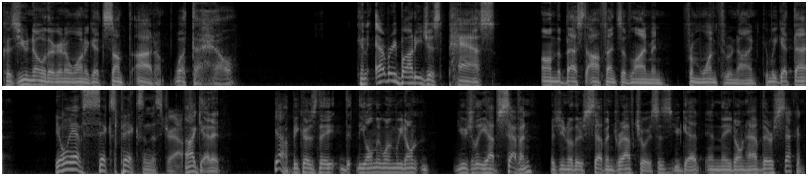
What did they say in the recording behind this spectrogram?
because you know they're going to want to get something. I don't. What the hell? Can everybody just pass on the best offensive lineman from one through nine? Can we get that? You only have six picks in this draft. I get it. Yeah, because they the, the only one we don't usually you have seven, as you know, there's seven draft choices you get, and they don't have their second.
